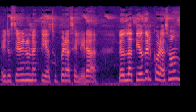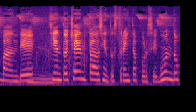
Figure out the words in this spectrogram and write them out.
Ellos tienen una actividad súper acelerada. Los latidos del corazón van de 180 a 230 por segundo.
